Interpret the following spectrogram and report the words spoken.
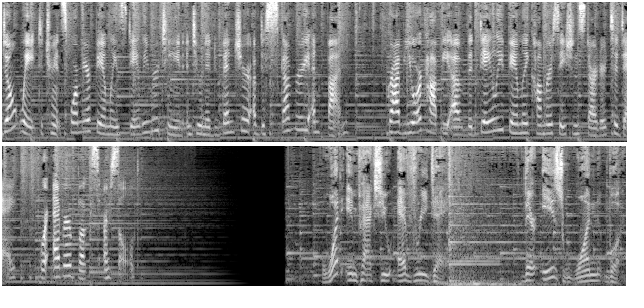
Don't wait to transform your family's daily routine into an adventure of discovery and fun. Grab your copy of the Daily Family Conversation Starter today, wherever books are sold. What impacts you every day? There is one book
